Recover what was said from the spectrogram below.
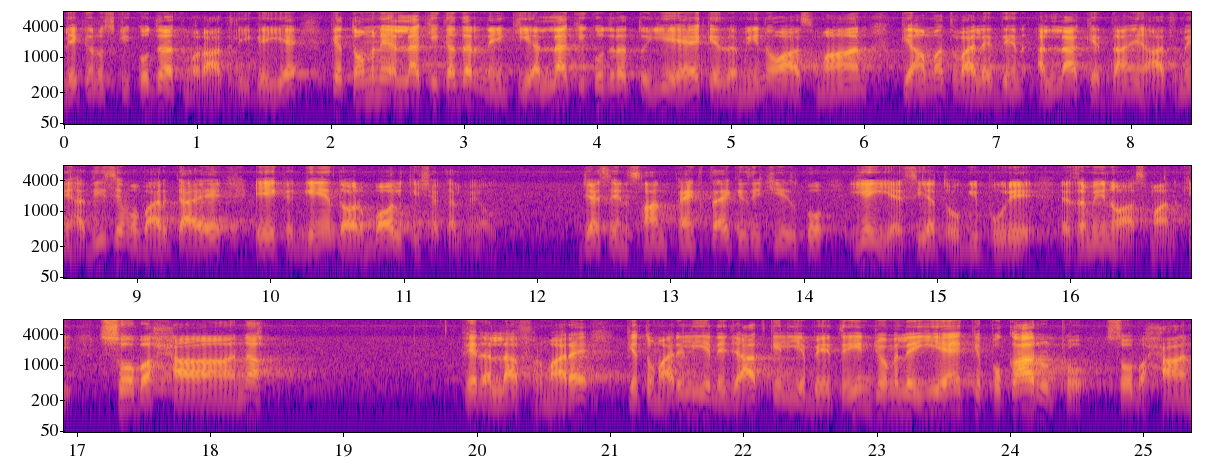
लेकिन उसकी कुदरत मुराद ली गई है कि तुमने अल्लाह की कदर नहीं की। अल्लाह की कुदरत तो ये है कि ज़मीन व आसमान के अमत वाले दिन अल्लाह के दाएँ हाथ में हदीस मुबारक है एक गेंद और बॉल की शक्ल में होगी। जैसे इंसान फेंकता है किसी चीज़ को, यही हैसियत होगी पूरे ज़मीन व आसमान की। सुबहाना फिर अल्लाह फरमा रहे कि तुम्हारे लिए निजात के लिए बेहतरीन जुमले ये हैं कि पुकार उठो। सुबहान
